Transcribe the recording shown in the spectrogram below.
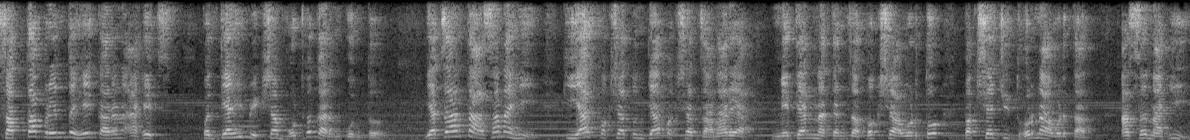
सत्तापर्यंत हे कारण आहेच पण त्याही पेक्षा मोठं कारण कोणतं? याचा अर्थ असा नाही की याच पक्षातून त्या पक्षात जाणाऱ्या नेत्यांना त्यांचा पक्ष आवडतो पक्षाची धोरणं आवडतात असं नाही.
